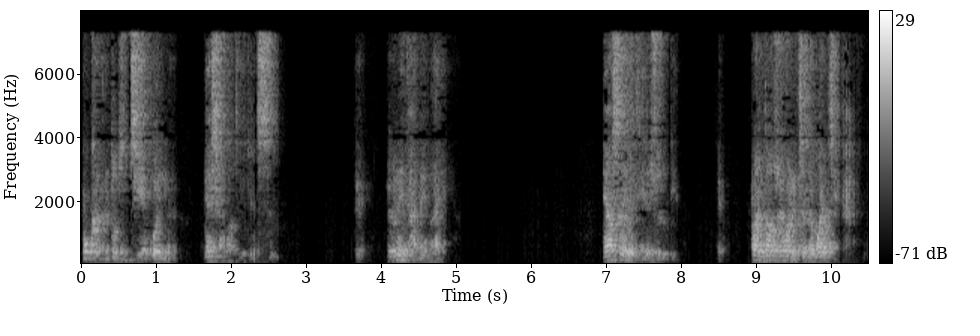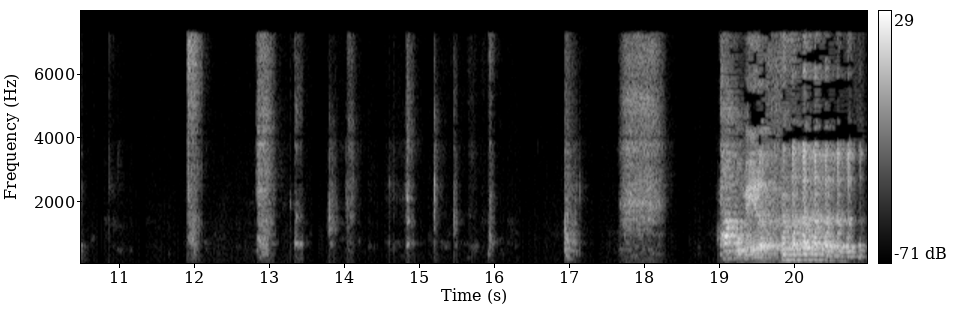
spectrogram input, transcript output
不可能都是结婚的。你要想到这件事。对，就跟你谈恋爱。你要设一个停损点，对，不然到最后你真的万劫。啪，我没了。哈哈哈哈哈。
